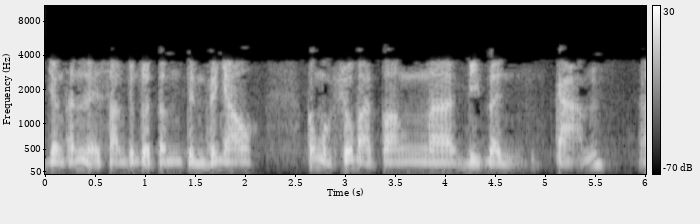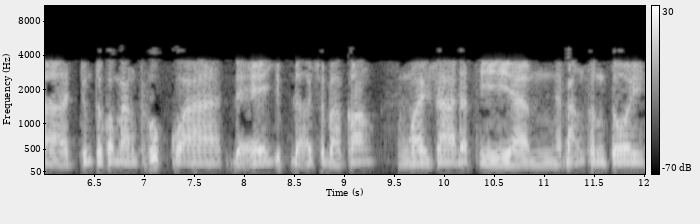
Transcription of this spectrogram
dân thánh lễ xong, chúng tôi tâm tình với nhau. Có một số bà con à, bị bệnh, cảm, à, chúng tôi có mang thuốc qua để giúp đỡ cho bà con. Ngoài ra đó thì à, bản thân tôi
